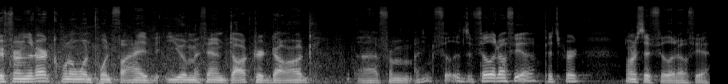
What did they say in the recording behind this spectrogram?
Drifter in the Dark, 101.5 UMFM, Dr. Dog uh, from, I think, Philadelphia? Pittsburgh? I want to say Philadelphia.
